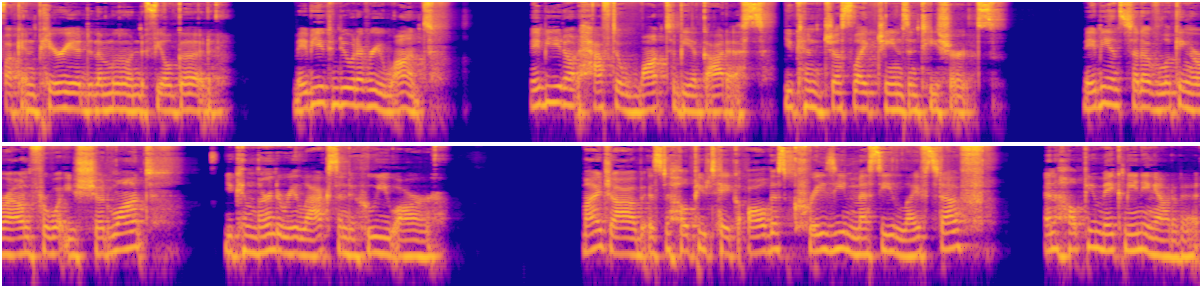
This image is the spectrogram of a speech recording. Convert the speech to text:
fucking period to the moon to feel good. Maybe you can do whatever you want. Maybe you don't have to want to be a goddess. You can just like jeans and t shirts. Maybe instead of looking around for what you should want, you can learn to relax into who you are. My job is to help you take all this crazy, messy life stuff and help you make meaning out of it.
